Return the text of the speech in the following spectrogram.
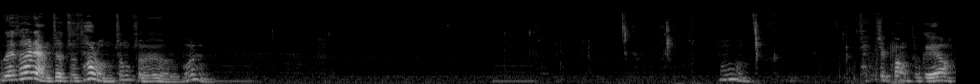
왜 살이 안 쪄요? 저살 엄청 쪄요, 여러분. 음. 잡채빵 두 개요.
